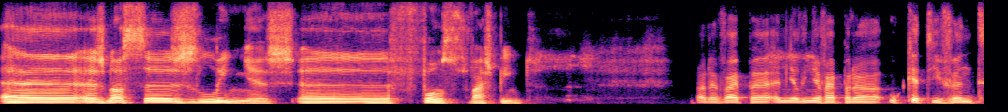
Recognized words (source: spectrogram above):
Uh, as nossas linhas. Afonso Vaz Pinto. Ora, vai para, a minha linha vai para o cativante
